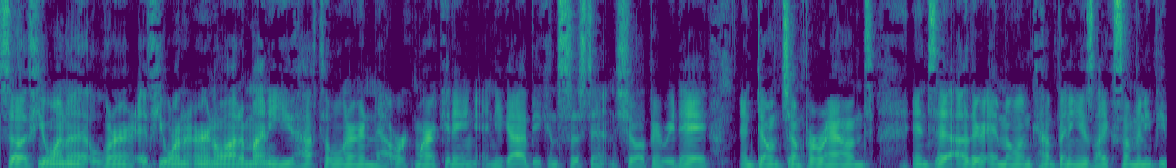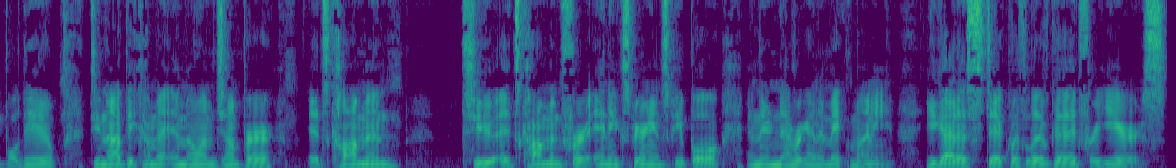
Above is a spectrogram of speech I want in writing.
So if you want to learn, if you want to earn a lot of money, you have to learn network marketing and you got to be consistent and show up every day and don't jump around into other MLM companies like so many people do. Do not become an MLM jumper. It's common to, it's common for inexperienced people and they're never going to make money. You got to stick with Live Good for years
